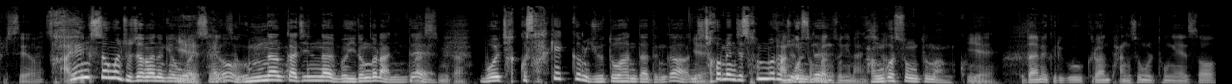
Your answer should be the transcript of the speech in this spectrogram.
글쎄요. 사행성을 조장하는 경우가 예, 있어요. 사행성. 음란까지는 뭐 이런 건 아닌데 맞습니다. 뭘 자꾸 사게끔 유도한다든가 예. 처음에 이제 선물을 광고성 주는데 방송이 많죠. 광고성도 많고. 예. 그다음에 그리고 그런 방송을 통해서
